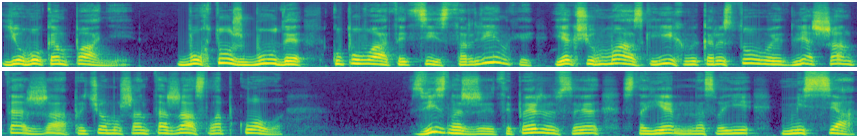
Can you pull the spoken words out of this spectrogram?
його кампанії. Бо хто ж буде купувати ці старлінки, якщо Маск їх використовує для шантажа, причому шантажа слабкого? Звісно ж, тепер все стає на свої місця.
